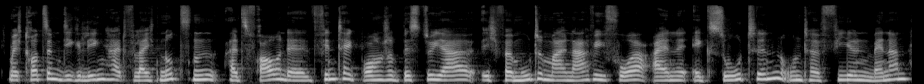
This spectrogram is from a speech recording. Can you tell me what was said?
Ich möchte trotzdem die Gelegenheit vielleicht nutzen. Als Frau in der Fintech-Branche bist du ja, ich vermute mal nach wie vor eine Exotin unter vielen Männern.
